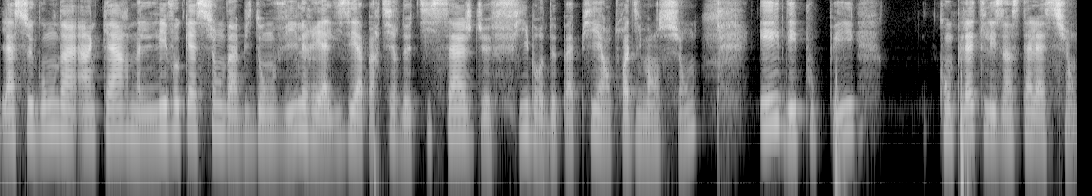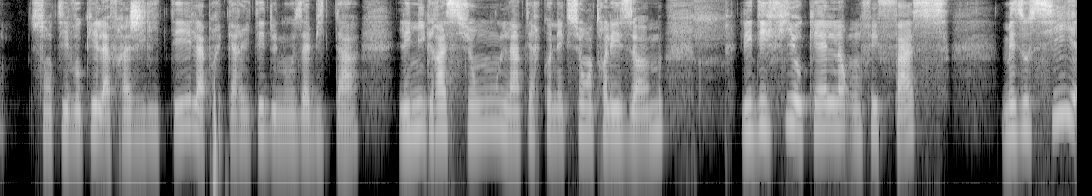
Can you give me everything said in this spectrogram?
La seconde incarne l'évocation d'un bidonville réalisé à partir de tissage de fibres de papier en trois dimensions. Et des poupées complètent les installations sont évoquées la fragilité, la précarité de nos habitats, les migrations, l'interconnexion entre les hommes, les défis auxquels on fait face, mais aussi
